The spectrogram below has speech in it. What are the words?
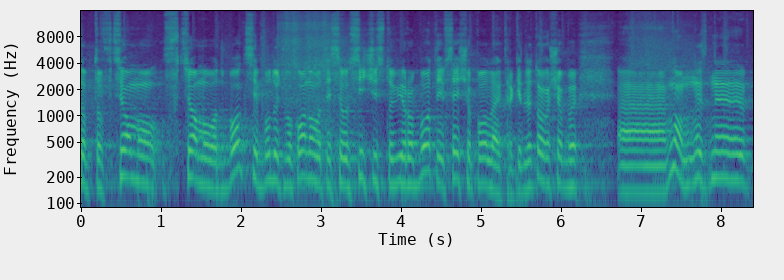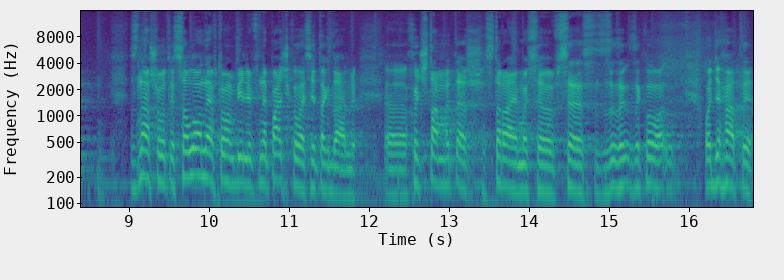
Тобто в цьому, в цьому от боксі будуть виконуватися усі чистові роботи і все, що по електриці, для того, щоб е, ну, не, не знашувати салони автомобілів, не пачкалася і так далі. Е, хоч там ми теж стараємося все одягати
